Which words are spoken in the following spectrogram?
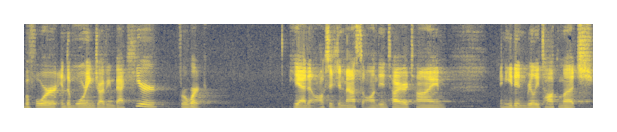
before in the morning driving back here for work. He had an oxygen mask on the entire time, and he didn't really talk much.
